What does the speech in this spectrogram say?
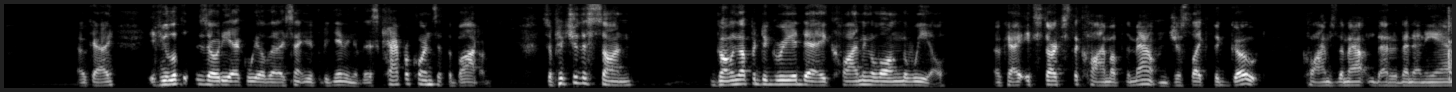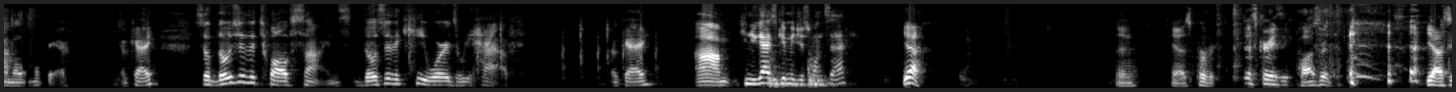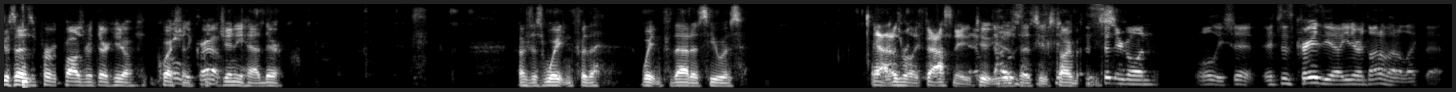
Okay. If you look at the zodiac wheel that I sent you at the beginning of this, Capricorn's at the bottom. So picture the sun going up a degree a day, climbing along the wheel. Okay. It starts to climb up the mountain, just like the goat climbs the mountain better than any animal out there. Okay. So those are the 12 signs. Those are the key words we have. Okay. Um, can you guys give me just one sec? Yeah. And yeah, it's perfect. That's crazy. Pause it yeah, I was gonna say it's a perfect pause right there. You know, question Jenny had there. I was just waiting for the waiting for that as he was. Yeah, it was really fascinating too. Was, as he was talking about, sitting there going, "Holy shit!" It's just crazy how you never thought about it like that.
